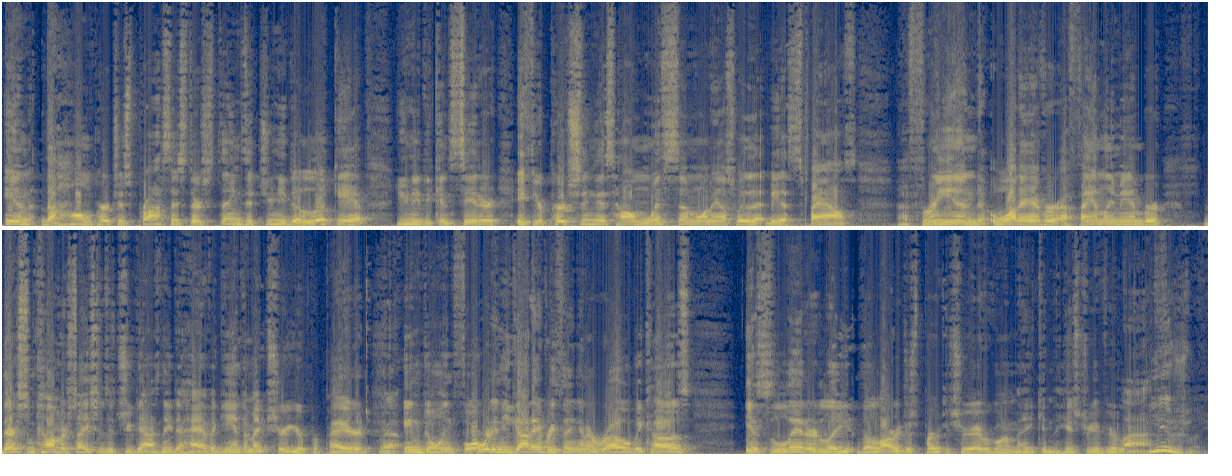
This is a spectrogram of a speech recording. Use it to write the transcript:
in the home purchase process. There's things that you need to look at, you need to consider. If you're purchasing this home with someone else, whether that be a spouse, a friend, whatever, a family member, there's some conversations that you guys need to have again to make sure you're prepared in going forward and you got everything in a row because it's literally the largest purchase you're ever going to make in the history of your life. Usually.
